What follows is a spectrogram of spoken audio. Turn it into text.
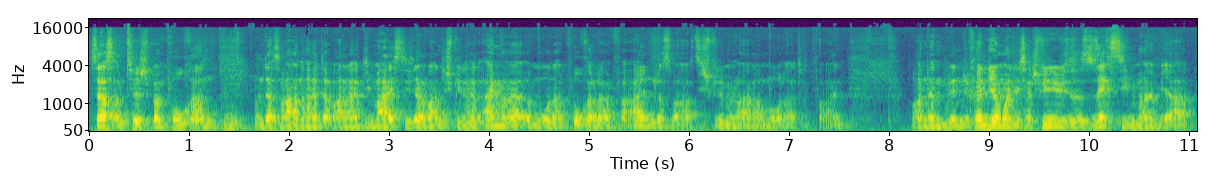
Ich saß am Tisch beim Pokern mhm. und das waren halt, da waren halt die meisten, die da waren, die spielen halt einmal im Monat Poker da im Verein und das war's. Die spielen immer nur einmal im Monat im Verein. Und dann können die auch mal nicht, dann spielen die so sechs, sieben Mal im Jahr.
